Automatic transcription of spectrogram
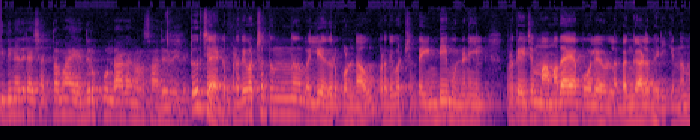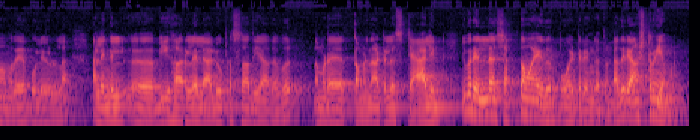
ഇതിനെതിരെ ശക്തമായ എതിർപ്പ് ഉണ്ടാകാനുള്ള സാധ്യതയില്ല. തീർച്ചയായിട്ടും. പ്രതിപക്ഷത്തു നിന്ന് വലിയ എതിർപ്പുണ്ടാവും. പ്രതിപക്ഷത്തെ ഇന്ത്യ മുന്നണിയിൽ പ്രത്യേകിച്ചും മമതയെ പോലെയുള്ള ബംഗാൾ ഭരിക്കുന്ന മമതയെ പോലെയുള്ള അല്ലെങ്കിൽ ബീഹാറിലെ ലാലു പ്രസാദ് യാദവ് നമ്മുടെ തമിഴ്നാട്ടിലെ സ്റ്റാലിൻ ഇവരെല്ലാം ശക്തമായ എതിർപ്പുമായിട്ട് രംഗത്തുണ്ട്. അത് രാഷ്ട്രീയമാണ്.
